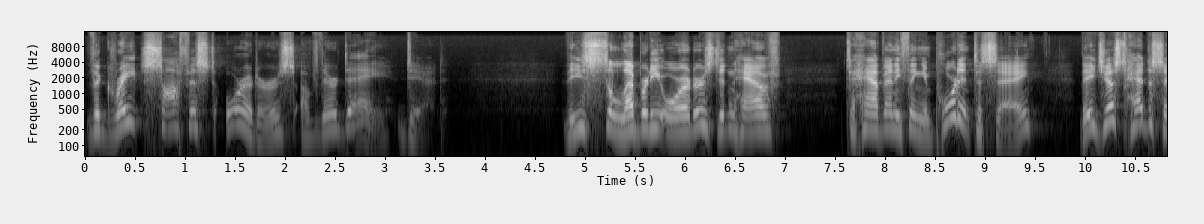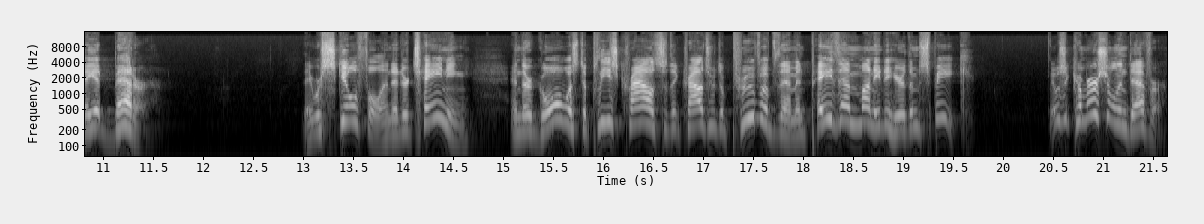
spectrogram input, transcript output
the great sophist orators of their day did. These celebrity orators didn't have to have anything important to say, they just had to say it better. They were skillful and entertaining, and their goal was to please crowds so that crowds would approve of them and pay them money to hear them speak. It was a commercial endeavor.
